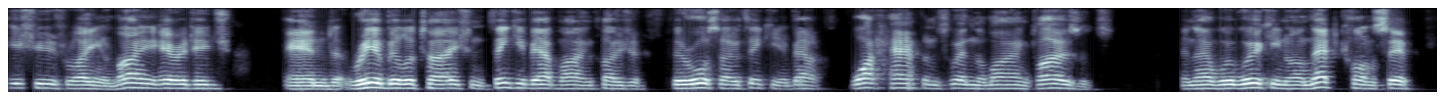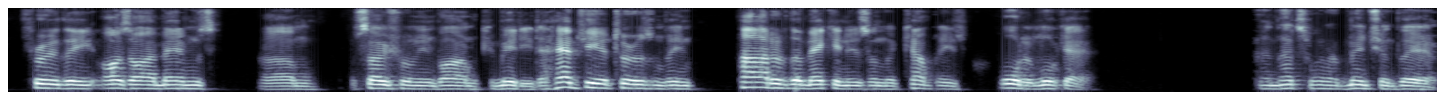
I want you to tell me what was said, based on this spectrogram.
issues relating to mining heritage and rehabilitation, thinking about mine closure, they're also thinking about what happens when the mine closes. And now we're working on that concept through the AusIMM's um, Social and Environment Committee to have geotourism being part of the mechanism that companies ought to look at. And that's what I've mentioned there.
